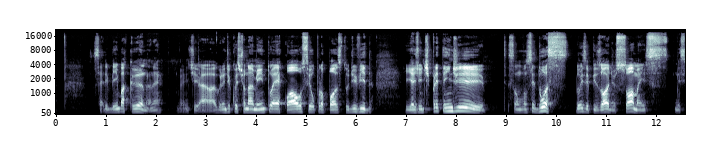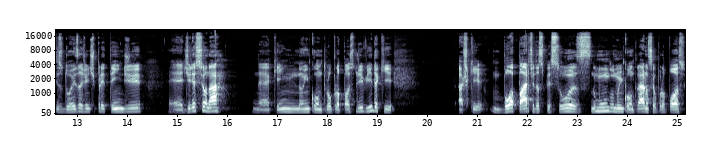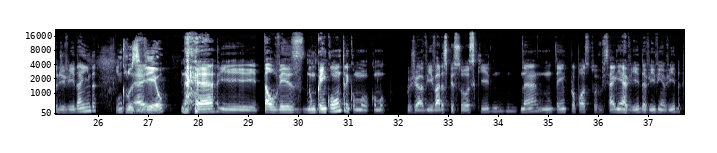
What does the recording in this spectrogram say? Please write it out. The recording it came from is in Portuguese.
Série bem bacana, né? A gente, a- o grande questionamento é qual o seu propósito de vida. E a gente pretende. São, vão ser duas, dois episódios só, mas nesses dois a gente pretende é, direcionar né, quem não encontrou o propósito de vida, que acho que boa parte das pessoas no mundo não encontraram seu propósito de vida ainda. Inclusive eu. É, e talvez nunca encontrem, como, como já vi várias pessoas que né, não têm propósito, seguem a vida, vivem a vida.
